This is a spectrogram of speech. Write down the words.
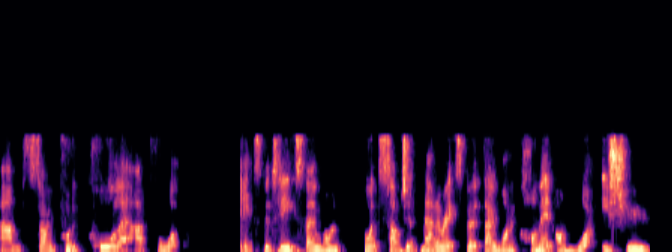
Um, so put a call out for what expertise they want, what subject matter expert they want to comment on what issue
